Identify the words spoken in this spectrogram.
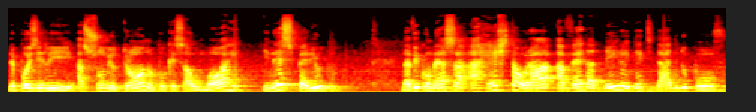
Depois ele assume o trono porque Saul morre, e nesse período Davi começa a restaurar a verdadeira identidade do povo.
